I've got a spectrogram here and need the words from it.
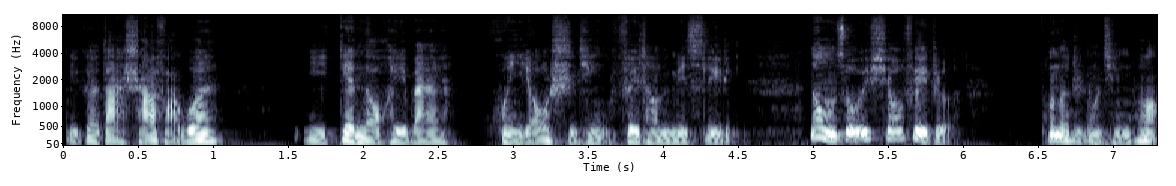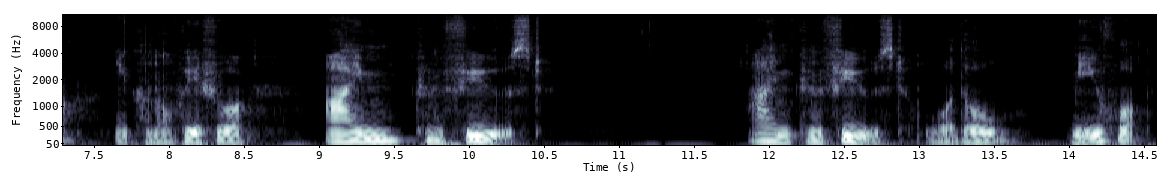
你个大傻法官，你颠倒黑白、混淆视听，非常的 misleading。那我们作为消费者碰到这种情况，你可能会说，I'm confused，I'm confused，我都迷惑了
